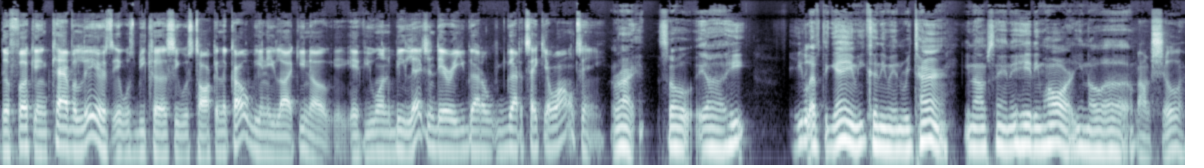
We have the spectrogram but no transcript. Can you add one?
the fucking Cavaliers, it was because he was talking to Kobe, and he like, you know, if you want to be legendary, you gotta you gotta take your own team. Right. So uh, he he left the game. He couldn't even return. You know what I'm saying? It hit him hard. You know, uh, I'm sure.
